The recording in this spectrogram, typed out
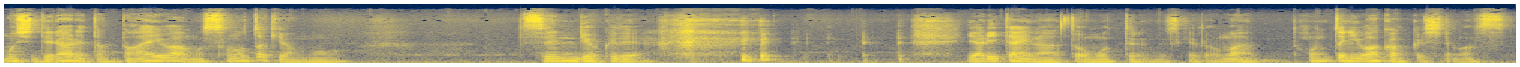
もし出られた場合はもうその時はもう全力で やりたいなと思ってるんですけどまあ本当にワクワクしてます。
